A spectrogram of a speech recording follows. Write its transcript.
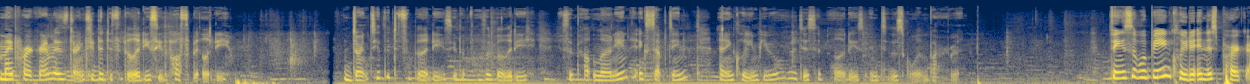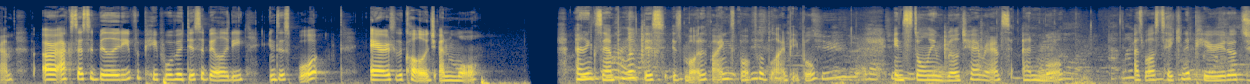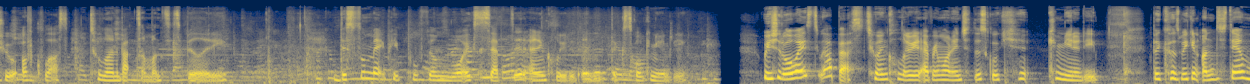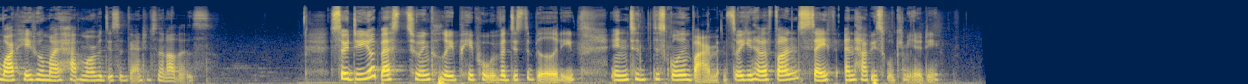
My program is Don't See the Disability, See the Possibility. Don't See the Disability, See the Possibility is about learning, accepting, and including people with disabilities into the school environment. Things that would be included in this program are accessibility for people with a disability into sport, areas of the college, and more. An example of this is modifying sport for blind people, installing wheelchair ramps, and more as well as taking a period or two of class to learn about someone's disability. This will make people feel more accepted and included in the school community. We should always do our best to include everyone into the school co- community because we can understand why people might have more of a disadvantage than others. So, do your best to include people with a disability into the school environment so we can have a fun, safe, and happy school community.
